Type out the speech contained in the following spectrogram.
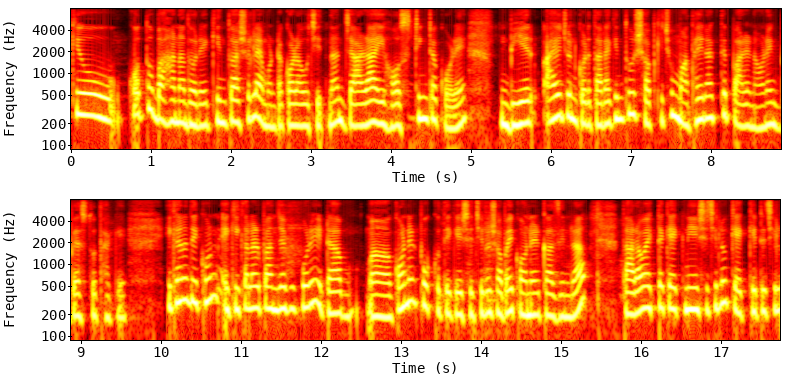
কেউ, কত বাহানা ধরে। কিন্তু আসলে এমনটা করা উচিত না। যারা এই হস্টিংটা করে, বিয়ের আয়োজন করে, তারা কিন্তু সব কিছু মাথায় রাখতে পারে না, অনেক ব্যস্ত থাকে। এখানে দেখুন, একই কালার পাঞ্জাবি পরে এটা কনের পক্ষ থেকে এসেছিল, সবাই কনের কাজিনরা তারাও একটা কেক নিয়ে এসেছিল কেক কেটেছিল।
